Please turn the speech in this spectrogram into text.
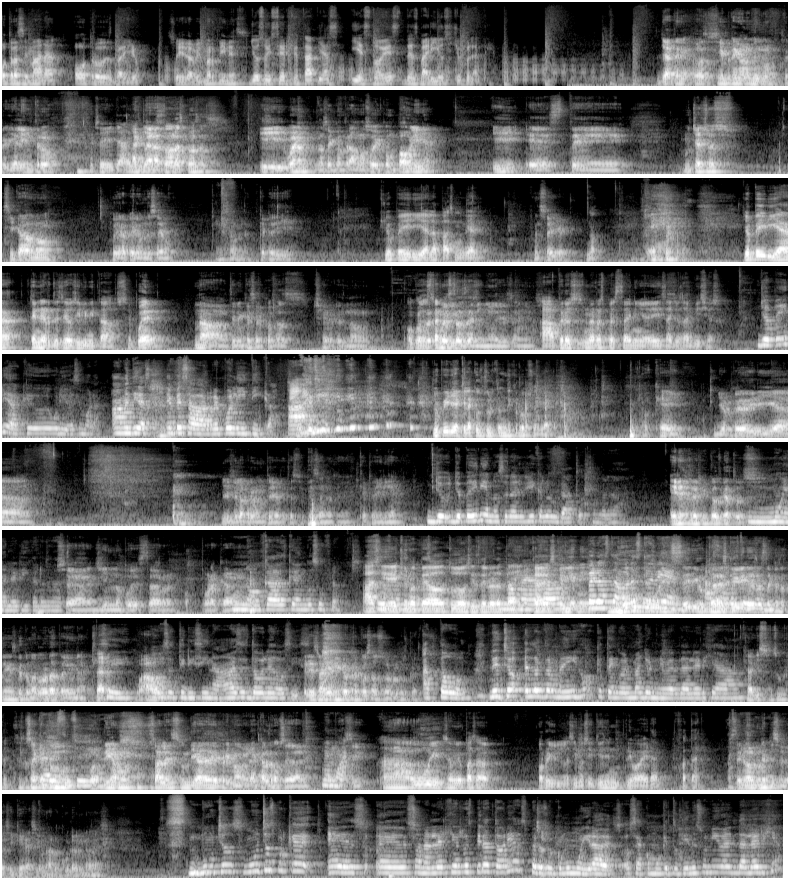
Otra semana, otro desvarío. Soy David Martínez. Yo soy Sergio Tapias y esto es Desvaríos y Chocolate. Ya tenemos, siempre digo lo mismo, pero ya el intro Sí, ya. aclara todas las cosas. Y bueno, nos encontramos hoy con Paulina. Y este, muchachos, si cada uno pudiera pedir un deseo, ¿qué pediría? Yo pediría la paz mundial. ¿En serio? No. Eh, yo pediría tener deseos ilimitados. ¿Se puede? No, tienen que ser cosas chéveres, no O cosas tan respuestas de niño de 10 años. Ah, pero eso es una respuesta de niño de 10 años ambicioso. Yo pediría que Uribe se muera. Ah, mentiras. Empezaba repolítica. Ah, Yo pediría que la consulta anticorrupción gane. Ok, yo pediría... Yo hice la pregunta y ahorita estoy pensando que, qué pediría. yo, yo pediría no ser alérgica a los gatos, en verdad. ¿Eres alérgico a los gatos? Muy alérgica a los O gatos. sea, Jean no puede estar por acá. No, cada vez que vengo sufro. Ah, sí, Sufro de hecho no te he dado tu dosis de No loratadina. ha Cada vez que viene. Pero hasta ahora No, estoy bien. en serio, cada vez que ahora vienes a esta casa tienes que tomar loratadina. Claro. Sí, Wow. o cetiricina, a veces doble dosis. ¿Eres alérgico a otra cosa o solo los gatos? A todo. De hecho, el doctor me dijo que tengo el mayor nivel de alergia. ¿Qué ha visto en su? O sea que tú, digamos, sales un día de primavera acá al Rosedal. Me o muero. Ah, uy, eso me pasa horrible. La sinusitis en primavera, fatal. ¿Has tenido algún episodio así que haya sido una locura alguna vez? Muchos, muchos porque es, eh, son alergias respiratorias, pero Sí. son como muy graves. O sea, como que tú tienes un nivel de alergia.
